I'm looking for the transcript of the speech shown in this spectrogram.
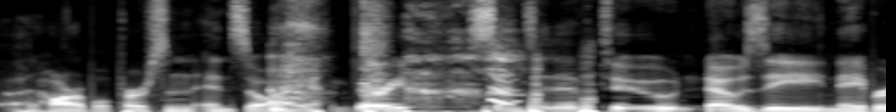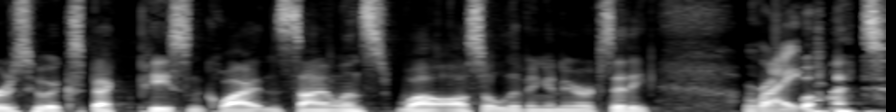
a horrible person, and so I am very sensitive to nosy neighbors who expect peace and quiet and silence while also living in New York City. Right. But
